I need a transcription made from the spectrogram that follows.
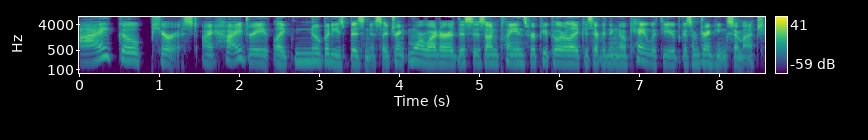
I go purist. I hydrate like nobody's business. I drink more water. This is on planes where people are like, Is everything okay with you? Because I'm drinking so much.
